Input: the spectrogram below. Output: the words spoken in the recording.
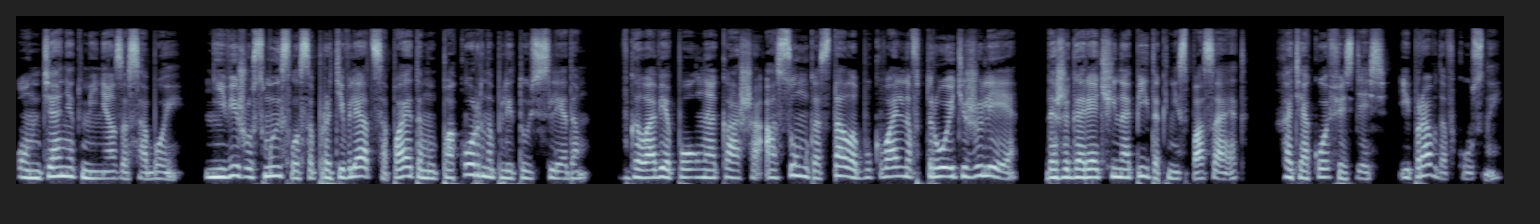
Он тянет меня за собой. Не вижу смысла сопротивляться, поэтому покорно плетусь следом. В голове полная каша, а сумка стала буквально втрое тяжелее. Даже горячий напиток не спасает. Хотя кофе здесь и правда вкусный.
